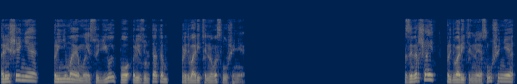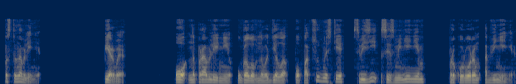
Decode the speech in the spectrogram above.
Решения, принимаемые судьей по результатам предварительного слушания. Завершает предварительное слушание постановление. Первое. О направлении уголовного дела по подсудности в связи с изменением прокурором обвинения.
